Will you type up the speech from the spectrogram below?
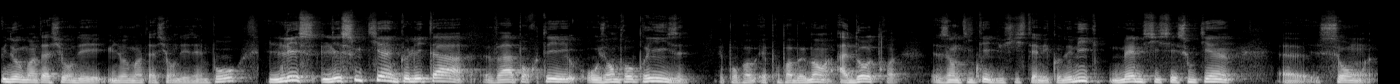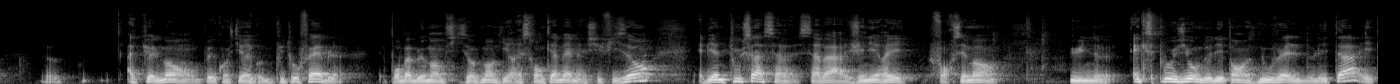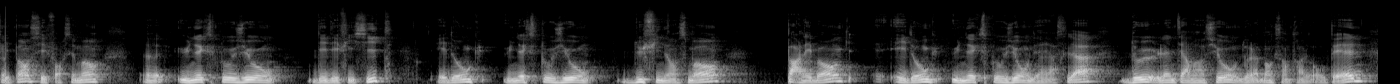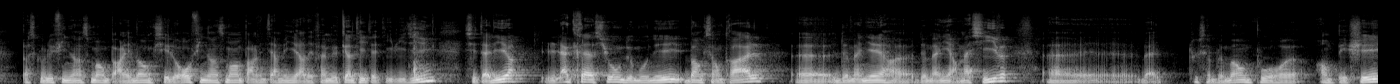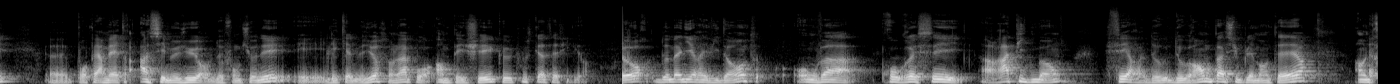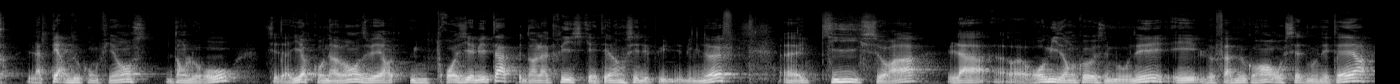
une augmentation des, une augmentation des impôts. Les, soutiens que l'État va apporter aux entreprises et, probablement à d'autres entités du système économique, même si ces soutiens euh, sont euh, actuellement, on peut les considérer comme plutôt faibles, probablement s'ils augmentent, ils resteront quand même insuffisants, eh bien tout ça, ça, ça va générer forcément une explosion de dépenses nouvelles de l'État, et dépenses, c'est forcément une explosion des déficits et donc une explosion du financement par les banques et donc une explosion derrière cela de l'intervention de la Banque Centrale Européenne, parce que le financement par les banques, c'est le refinancement par l'intermédiaire des fameux quantitative easing, c'est-à-dire la création de monnaie banque centrale euh, de, manière, de manière massive, euh, ben, tout simplement pour empêcher euh, pour permettre à ces mesures de fonctionner, et lesquelles mesures sont là pour empêcher que tout se casse à figure. Alors, de manière évidente, on va progresser rapidement, faire de, grands pas supplémentaires entre la perte de confiance dans l'euro, c'est-à-dire qu'on avance vers une troisième étape dans la crise qui a été lancée depuis 2009, euh, qui sera la euh, remise en cause des monnaies et le fameux grand recette monétaire,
